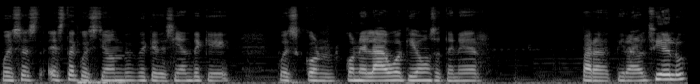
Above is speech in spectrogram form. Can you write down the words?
pues esta cuestión de, que decían de que pues con, con, el agua que íbamos a tener para tirar al cielo,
